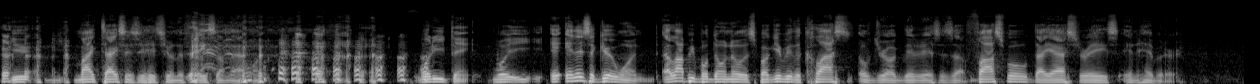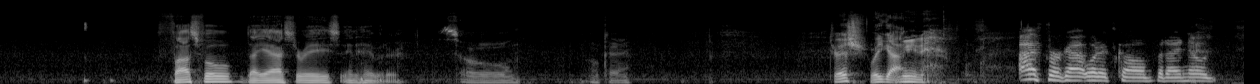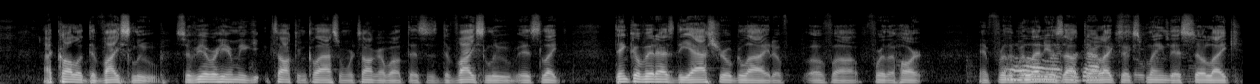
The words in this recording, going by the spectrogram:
you, you- Mike Tyson should hit you in the face on that one. what do you think? Well, and it's a good one. A lot of people don't know this, but I'll give you the class of drug that it is. It's a phosphodiesterase inhibitor. Phosphodiesterase inhibitor. So, okay. Trish, what you got? I mean, I forgot what it's called, but I know. I call it device lube. So if you ever hear me talk in class when we're talking about this, is device lube. It's like think of it as the Astroglide of of uh, for the heart, and for the Oh, millennials I out there, I like to explain this. So like,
